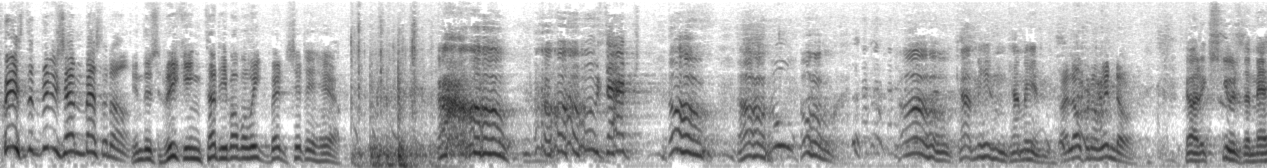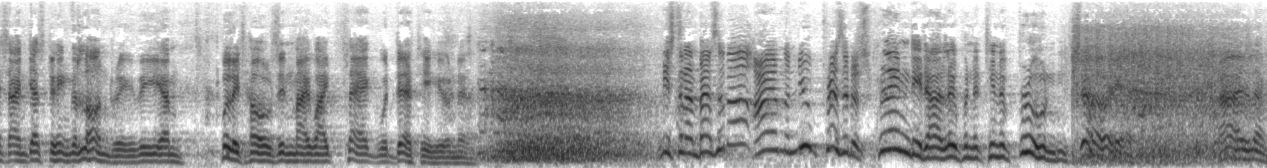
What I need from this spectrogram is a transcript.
where's the British ambassador? In this reeking 30 bob a week bed city here. Oh, oh, oh that. Oh, oh, oh. Oh, come in, come in. I'll open a window. God, excuse the mess. I'm just doing the laundry. The um, bullet holes in my white flag were dirty, you know. Mr. Ambassador, I am the new president. Splendid. I'll open a tin of prunes. Sure, yeah. I'll. Uh,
